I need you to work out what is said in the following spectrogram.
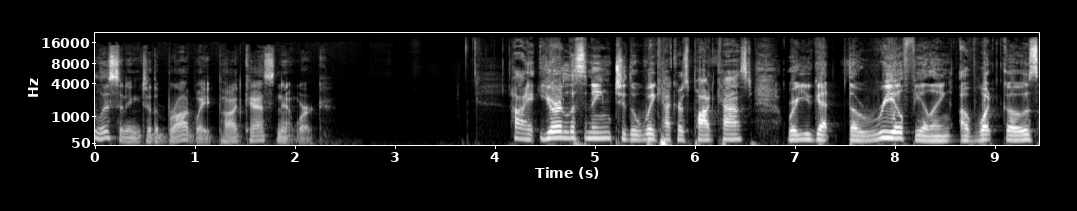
listening to the Broadway Podcast Network. Hi, you're listening to the Wig Hackers podcast, where you get the real feeling of what goes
